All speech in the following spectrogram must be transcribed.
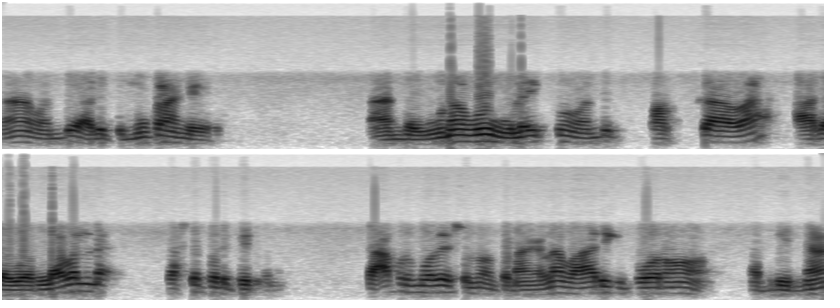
தான் வந்து அதுக்கு மூக்கணாங்கயிறு அந்த உணவு உழைப்பும் வந்து பக்காவா அதை ஒரு லெவல்ல கஷ்டப்படுத்திருக்கணும். சாப்பிடும் போதே சொல்லுவோம் இப்போ நாங்கெல்லாம் வாரிக்கு போறோம் அப்படின்னா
